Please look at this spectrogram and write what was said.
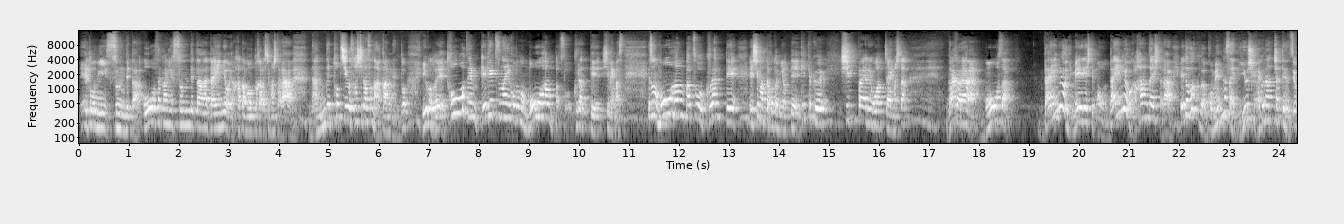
江戸に住んでた大阪に住んでた大名や旗本からしましたらなんで土地を差し出さなあかんねんということで当然えげつないほどの猛反発を食らってしまいます。でその猛反発を食らってしまったことによって結局失敗に終わっちゃいました。だからもうさ大名に命令しても大名が反対したら江戸幕府はごめんなさいって言うしかなくなっちゃってるんですよ。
